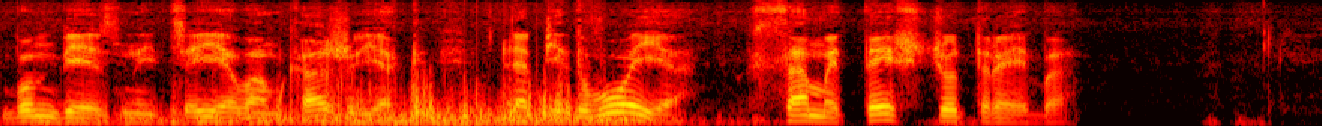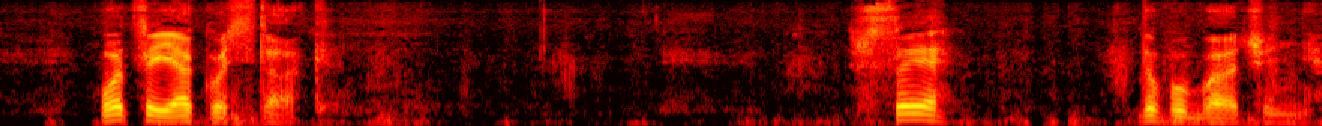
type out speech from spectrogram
бомбезний. Це я вам кажу, як для підвоя саме те, що треба. Оце якось так. Все, до побачення.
